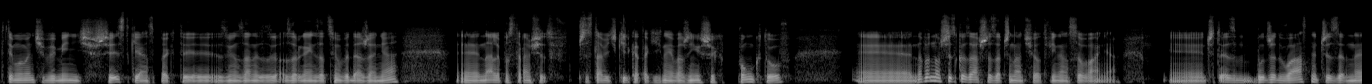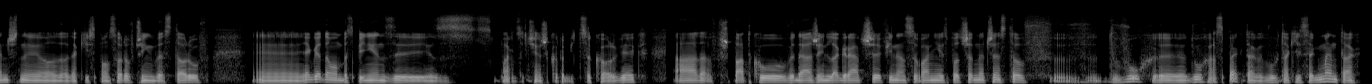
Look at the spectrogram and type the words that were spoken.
w tym momencie wymienić wszystkie aspekty związane z, z organizacją wydarzenia, e, no ale postaram się przedstawić kilka takich najważniejszych punktów. E, na pewno wszystko zawsze zaczyna się od finansowania. E, czy to jest budżet własny, czy zewnętrzny, od jakichś sponsorów, czy inwestorów. Jak wiadomo, bez pieniędzy jest bardzo ciężko robić cokolwiek, a w przypadku wydarzeń dla graczy finansowanie jest potrzebne często w, dwóch, w dwóch aspektach, w dwóch takich segmentach.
